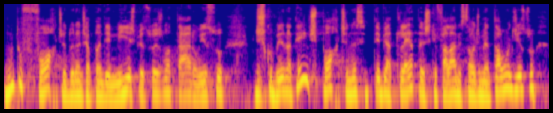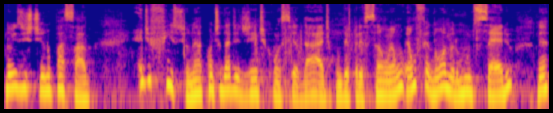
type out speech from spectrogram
muito forte durante a pandemia, as pessoas notaram isso, descobriram até em esporte, né? Se teve atletas que falaram em saúde mental, onde isso não existia no passado. É difícil, né? A quantidade de gente com ansiedade, com depressão, é um, é um fenômeno muito sério, né?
